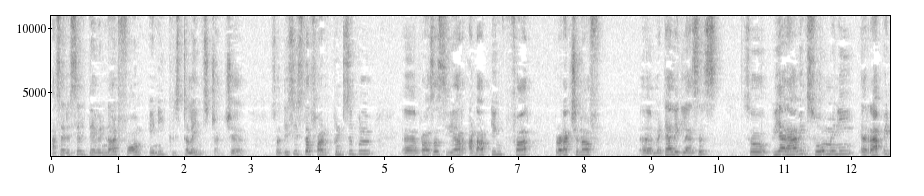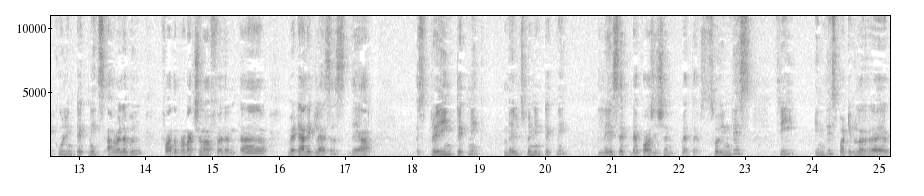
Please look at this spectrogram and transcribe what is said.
as a result they will not form any crystalline structure so this is the principal uh, process we are adopting for production of uh, metallic glasses so we are having so many uh, rapid cooling techniques available for the production of uh, metallic glasses they are spraying technique melt spinning technique laser deposition methods. So in this three, in this particular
